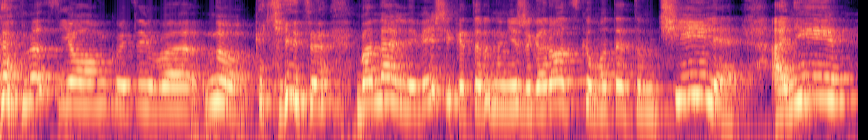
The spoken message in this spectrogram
на, на съемку, типа, ну, какие-то банальные вещи, которые на нижегородском вот этом чиле, они,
